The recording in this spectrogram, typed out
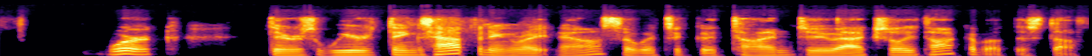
work, there's weird things happening right now. So it's a good time to actually talk about this stuff.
